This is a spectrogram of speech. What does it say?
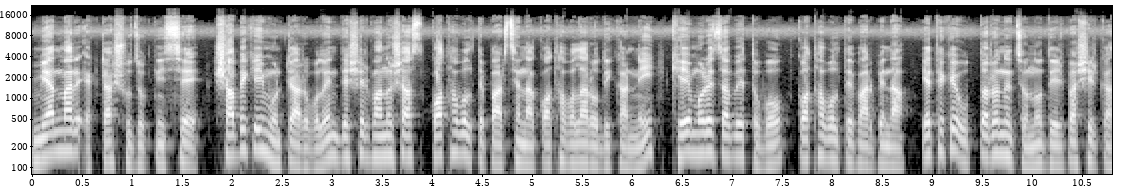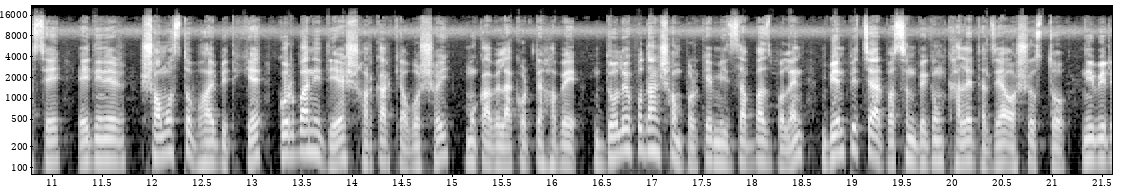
মিয়ানমার একটা সুযোগ নিচ্ছে। সাবেক এই মন্ত্রী আরও বলেন, দেশের মানুষ আজ কথা বলতে পারছে না, কথা বলার অধিকার নেই, খেয়ে মরে যাবে তবু কথা বলতে পারবে না। এ থেকে উত্তরণের জন্য দেশবাসীর কাছে এই দিনের সমস্ত ভয়ভীতিকে কোরবানি দিয়ে সরকারকে অবশ্যই মোকাবেলা করতে হবে। দলীয় প্রধান সম্পর্কে মির্জা আব্বাস বলেন বিএনপির চেয়ারপারসন বেগম খালেদা জিয়া অসুস্থ। নিবিড়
